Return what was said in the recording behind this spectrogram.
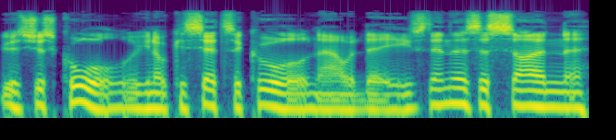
is just cool. You know, cassettes are cool nowadays. Then there's a son,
